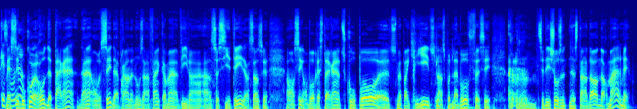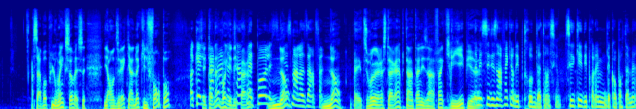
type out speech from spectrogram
qu'est-ce Mais qu'on c'est a? beaucoup un rôle de parent. hein. On le sait d'apprendre à nos enfants comment vivre en, en société, dans le sens que on sait, on va restaurant, tu cours pas, euh, tu te mets pas à crier, tu te lances pas de la bouffe. C'est c'est des choses de standard normales, mais ça va plus loin que ça. On dirait qu'il y en a qui le font pas. OK, c'est les étonnant parents de voir qu'il y a ne des parents. pas le non. à leurs enfants. Non. Ben, tu vas dans un restaurant puis t'entends les enfants crier puis euh, Non, mais c'est des enfants qui ont des troubles d'attention. C'est qui ont des problèmes de comportement.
